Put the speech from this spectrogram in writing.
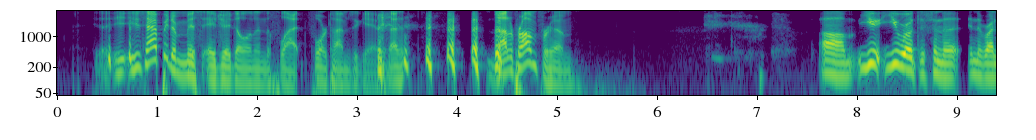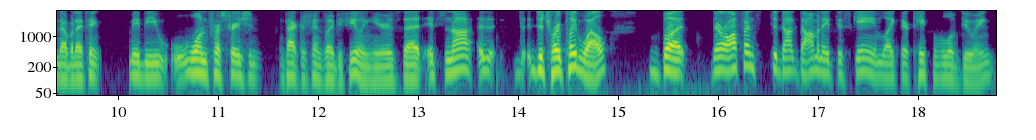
he's happy to miss AJ Dillon in the flat four times a game. That, not a problem for him. Um, you you wrote this in the in the rundown, but I think maybe one frustration Packers fans might be feeling here is that it's not uh, Detroit played well, but their offense did not dominate this game like they're capable of doing.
